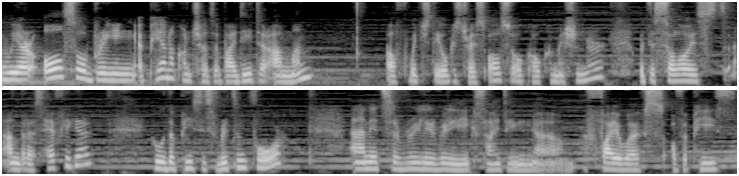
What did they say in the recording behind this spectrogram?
We are also bringing a piano concerto by Dieter Ammann, of which the orchestra is also a co-commissioner, with the soloist Andreas Haefliger, who the piece is written for. And it's a really, really exciting um, fireworks of a piece.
